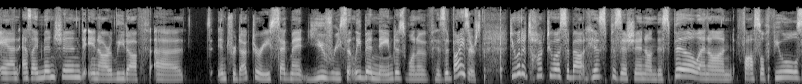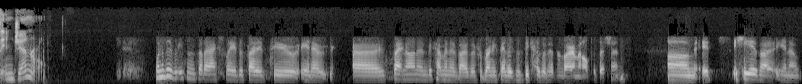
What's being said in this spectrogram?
And as I mentioned in our leadoff uh, introductory segment, you've recently been named as one of his advisors. Do you want to talk to us about his position on this bill and on fossil fuels in general? One of the reasons that I actually decided to, you know, uh, sign on and become an advisor for Bernie Sanders is because of his environmental position. Um, it's he is a you know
